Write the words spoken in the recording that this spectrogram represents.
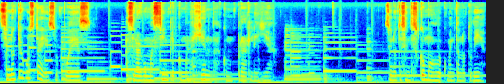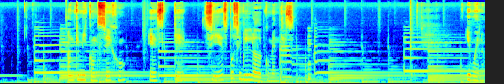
Si no te gusta eso, puedes hacer algo más simple como una agenda, comprarle ya. Si no te sientes cómodo documentando tu día. Aunque mi consejo es que si es posible lo documentes. Y bueno,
